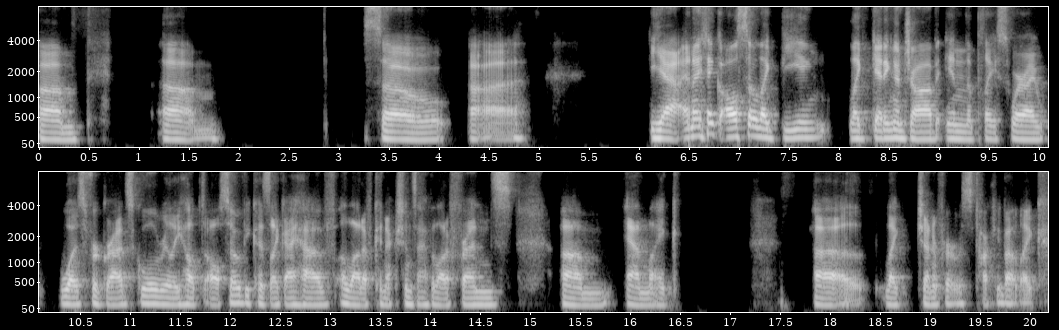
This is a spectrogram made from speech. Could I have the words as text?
Um um so uh yeah. And I think also like being like getting a job in the place where I was for grad school really helped also because like I have a lot of connections. I have a lot of friends. Um and like uh like Jennifer was talking about like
